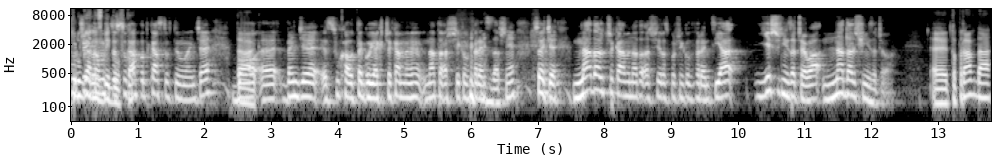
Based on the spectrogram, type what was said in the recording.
długa rozbiegówka. Ja słucha podcastu w tym momencie, bo tak. e, będzie słuchał tego, jak czekamy na to, aż się konferencja zacznie. Słuchajcie, nadal czekamy na to, aż się rozpocznie konferencja. Jeszcze się nie zaczęła, nadal się nie zaczęła. E, to prawda.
